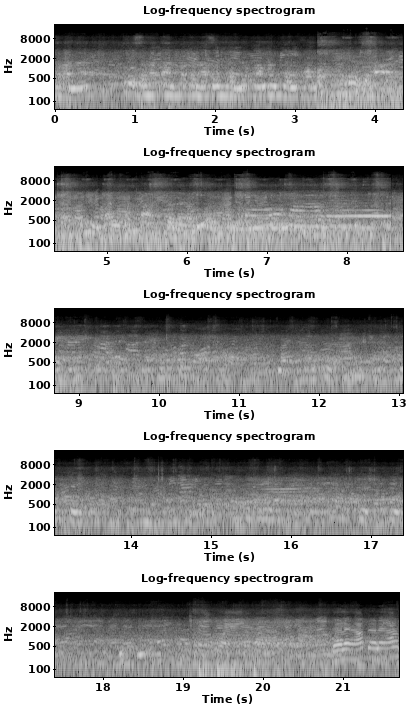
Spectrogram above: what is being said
ธารณะที่สำนักงานพัฒนาสังคมและความมั่นคงของผู้ชายที่ไปทำการแสดงด้วย เดินเลยครับ เดินเลยครับ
